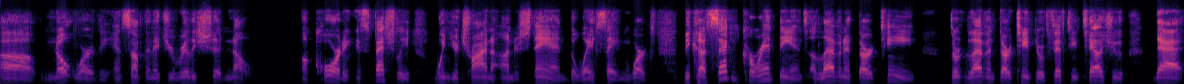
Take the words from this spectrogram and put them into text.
uh, noteworthy and something that you really should know according, especially when you're trying to understand the way Satan works. Because Second Corinthians 11 and 13, 11, 13 through 15 tells you that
